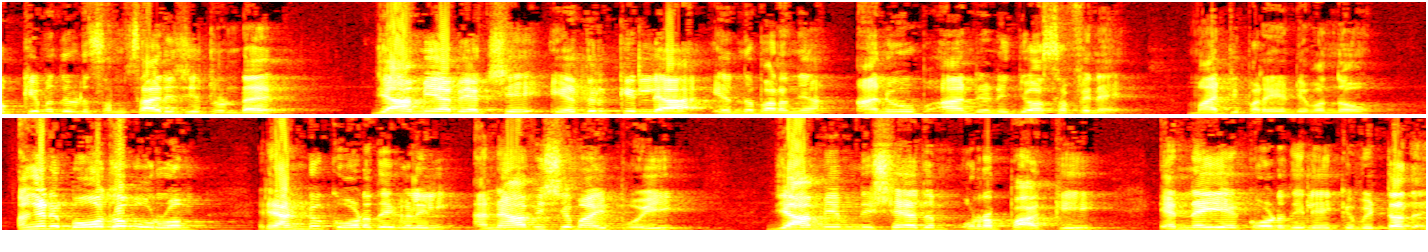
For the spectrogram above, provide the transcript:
മുഖ്യമന്ത്രിയോട് സംസാരിച്ചിട്ടുണ്ട് ജാമ്യാപേക്ഷയെ എതിർക്കില്ല എന്ന് പറഞ്ഞ അനൂപ് ആന്റണി ജോസഫിനെ മാറ്റി പറയേണ്ടി വന്നു. അങ്ങനെ ബോധപൂർവം രണ്ട് കോടതികളിൽ അനാവശ്യമായി പോയി ജാമ്യം നിഷേധം ഉറപ്പാക്കി എൻ ഐ എ കോടതിയിലേക്ക് വിട്ടത്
